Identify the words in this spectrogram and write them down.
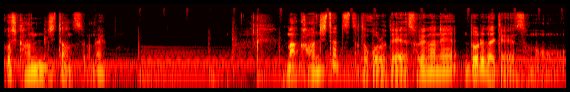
少し感じたんですよね。まあ感じたって言ったところで、それがね、どれだけその、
